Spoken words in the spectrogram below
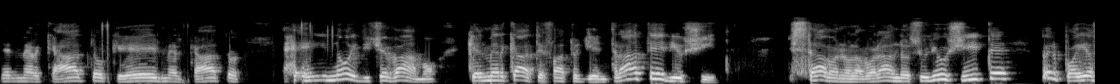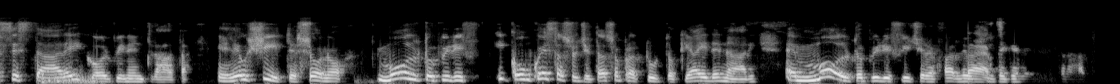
del mercato, che il mercato... E noi dicevamo che il mercato è fatto di entrate e di uscite. Stavano lavorando sulle uscite per poi assestare i colpi in entrata e le uscite sono molto più difficili con questa società soprattutto che ha i denari è molto più difficile fare le certo. uscite che le entrate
